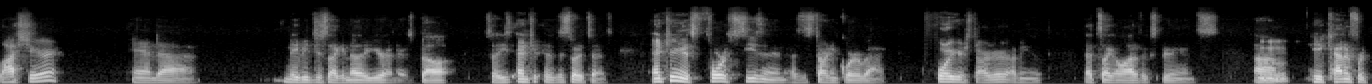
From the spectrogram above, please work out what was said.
last year, and uh maybe just like another year under his belt. So he's entering. This is what it says: entering his fourth season as a starting quarterback, four-year starter. I mean, that's like a lot of experience. Um, Mhm. He accounted for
